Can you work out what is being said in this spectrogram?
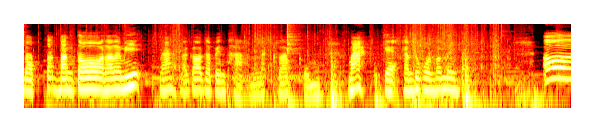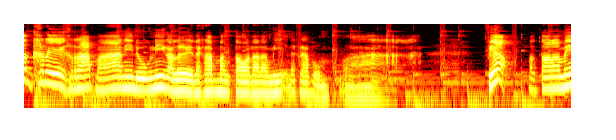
แบบบางตอนานามินะ แล้วก็จะเป็นฐานนะครับ ผม มา แกะกันทุกคนแป๊บนึงโอเคครับมา นี่ดูนี่ก่อนเลยนะครับ บางตอนานามินะครับผมว้าเฟี้ยว บาตอนานามิ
